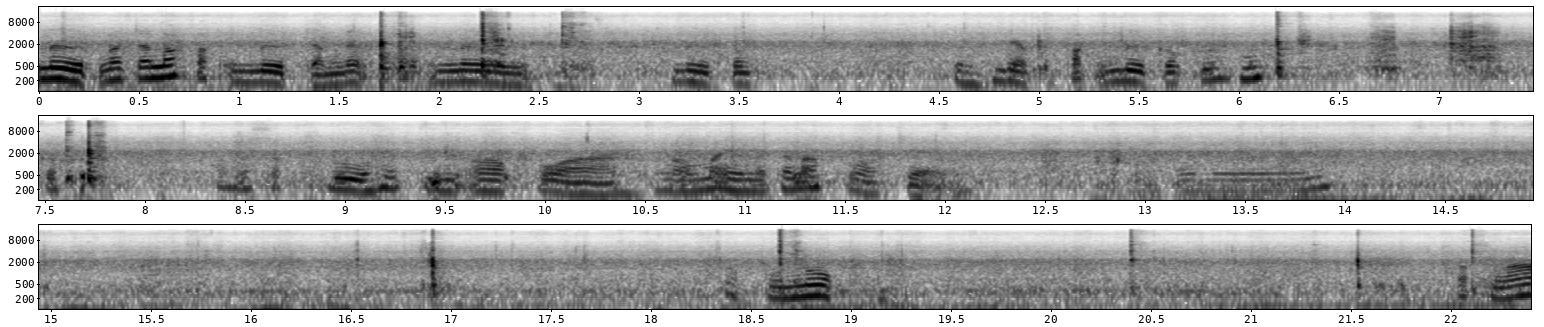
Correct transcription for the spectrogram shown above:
เลิศเนาะจ้ะเนาะฟักเลิศจำได้เลิศเลิศก็ เป็นเรียกฟักเลิศก็คือมันก็คือเอามาสักดูให้กินออกกว่าหน่อไม้มันก็เนาะกว่าแกงไปเลยขอบคุณนกฟักละ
